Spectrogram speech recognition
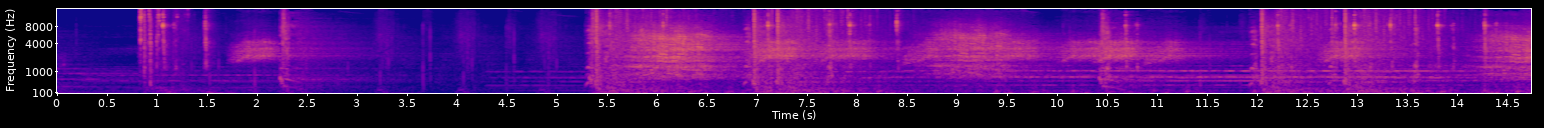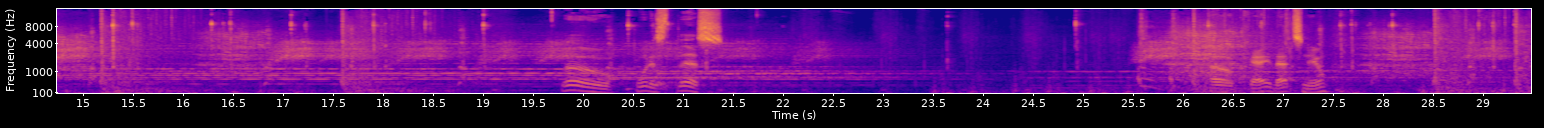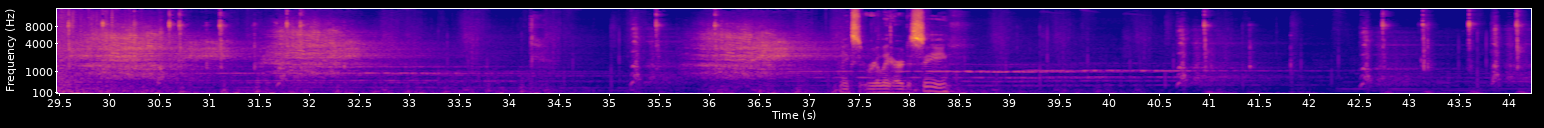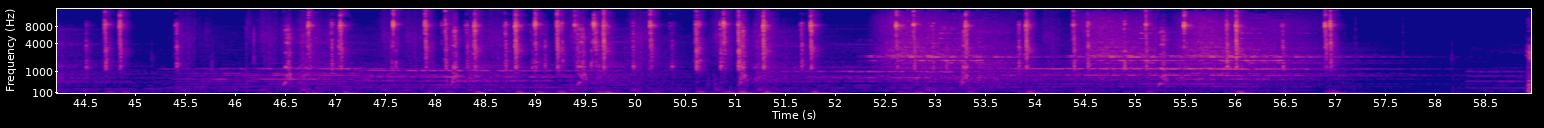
Whoa, what is this? Okay, that's new. Makes it really hard to see.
